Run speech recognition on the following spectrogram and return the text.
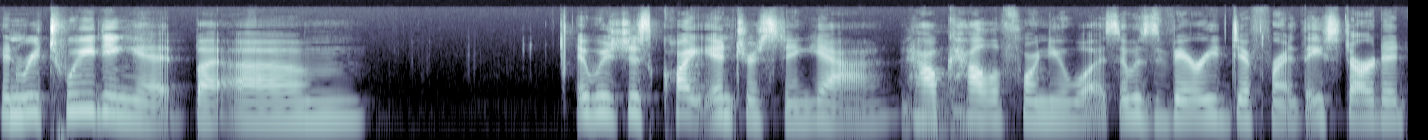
and retweeting it, but um it was just quite interesting, yeah, how California was. It was very different. They started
